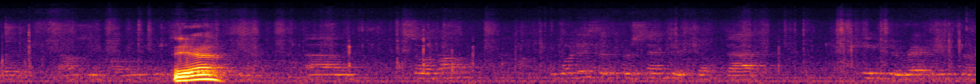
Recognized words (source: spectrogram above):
4,000 volumes. Yeah. Um, So how, what is the percentage of that came directly from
